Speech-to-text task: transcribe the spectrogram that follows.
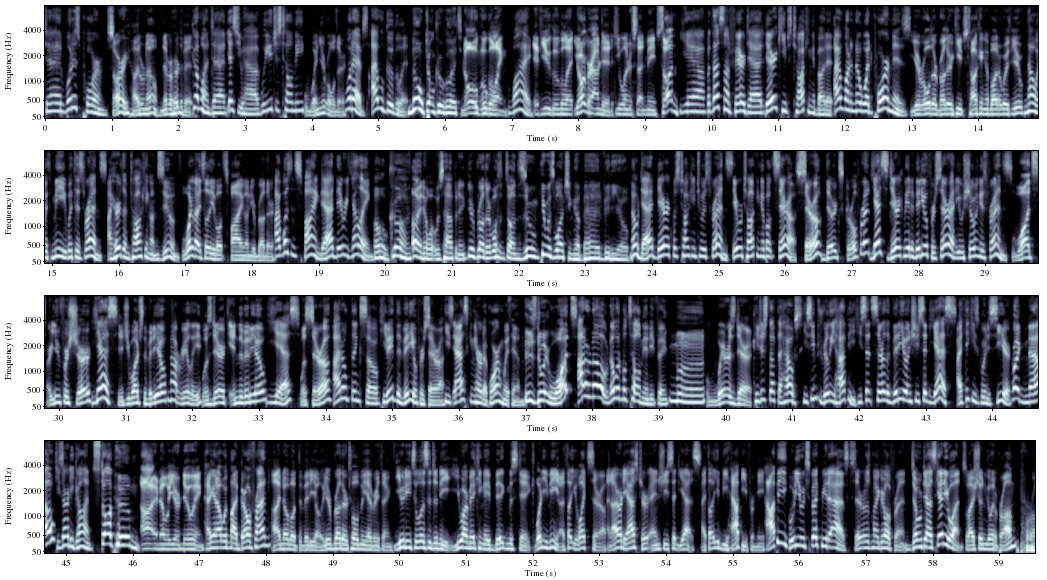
Dad, what is porn? Sorry, I don't know. Never heard of it. Come on, Dad. Yes, you have. Will you just tell me? When you're older. Whatevs. I will Google it. No, don't Google it. No Googling. Why? If you Google it, you're grounded. Do you understand me? Son, Yeah, but that's not fair, Dad. Derek keeps talking about it. I want to know what porn is. your older brother keeps talking about it with you. Not with me, with his friends. I heard them talking on Zoom. What did I tell you about spying on your brother? I wasn't spying, Dad. They were yelling. oh god, I know what was happening. Your brother wasn't on Zoom. He was watching a bad video. No, Dad. Derek was talking to his friends. They were talking about Sarah. Sarah? Derek's girlfriend? Yes, Derek made a video for Sarah and he was showing his friends. What? Are you for sure? Yes. Did you watch the video? Not really. Was Derek in the video? Yes. Was Sarah? I don't think so. He made the video for Sarah. He's asking her to porn with him. He's doing what? I don't know. No one will tell me anything. Meh. Where is Derek? He just left the house. He seemed really happy. He sent Sarah the video and she said yes. I think he's going to see her. Right now? He's already gone. Stop him! I know what you're doing. Hanging out with my girlfriend? I know about the video. Your brother told me everything. You need to listen to me. You are making a big mistake. What do you mean? I thought you liked Sarah. And I already asked her and she said yes. I thought you'd be happy for me. Happy? Who do you expect me to ask? Sarah's my girlfriend. Don't ask anyone. So I shouldn't go to prom? Prom.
